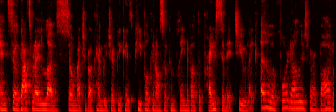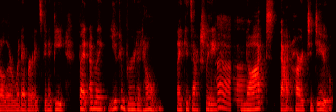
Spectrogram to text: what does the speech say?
And so that's what I love so much about kombucha because people can also complain about the price of it too. Like, oh, $4 for a bottle or whatever it's going to be. But I'm like, you can brew it at home. Like it's actually yeah. not that hard to do.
